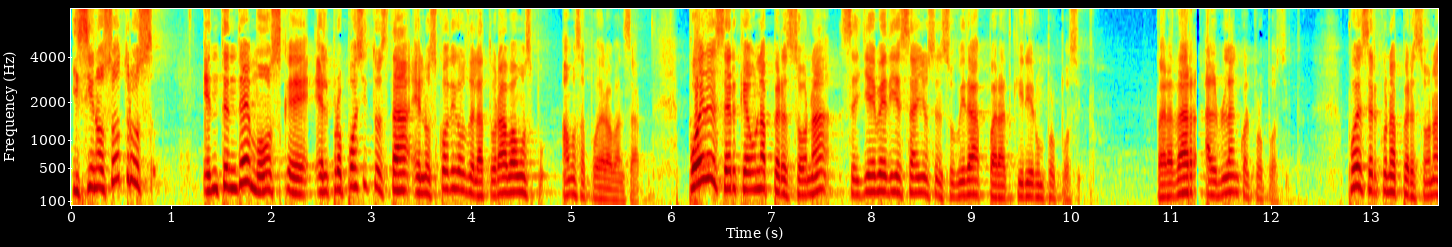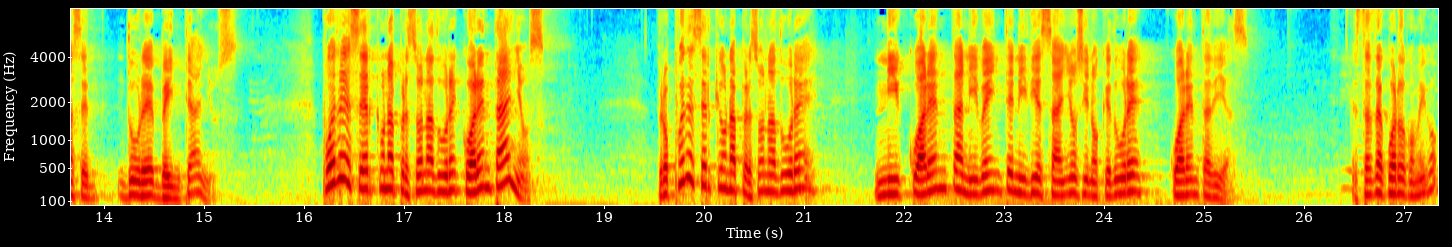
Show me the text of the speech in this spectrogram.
Y si nosotros entendemos que el propósito está en los códigos de la Torah, vamos, a poder avanzar. Puede ser que una persona se lleve 10 años en su vida para adquirir un propósito, para dar al blanco el propósito. Puede ser que una persona se dure 20 años. Puede ser que una persona dure 40 años. Pero puede ser que una persona dure ni 40, ni 20, ni 10 años, sino que dure 40 días. ¿Estás de acuerdo conmigo?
